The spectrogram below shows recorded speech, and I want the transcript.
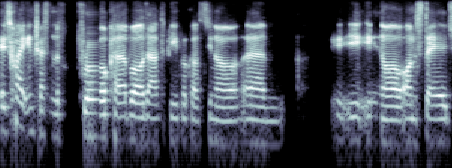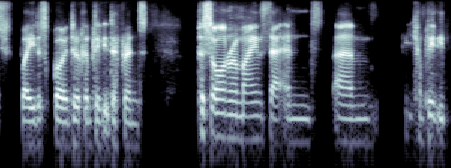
it's quite interesting to throw curveballs out to people because you know um, you, you, know on stage where you just go into a completely different persona and mindset, and um, you're completely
